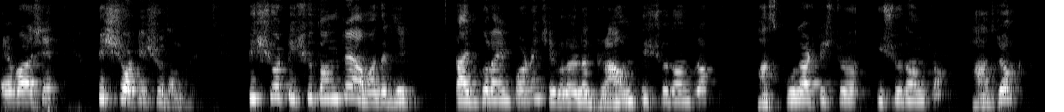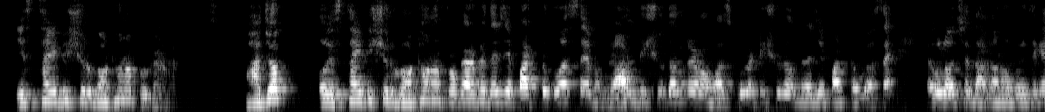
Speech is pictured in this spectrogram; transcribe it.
এরপর আসি টিস্যু টিস্যুতন্ত্রে টিস্যু টিস্যুতন্ত্রে আমাদের যে টাইপগুলো ইম্পর্টেন্ট সেগুলো হলো গ্রাউন্ড টিস্যুতন্ত্র ভাস্কুলার টিস্যু টিস্যুতন্ত্র ভাজক স্থায়ী টিস্যুর গঠন ও প্রকারভেদ। ভাজক ও স্থায়ী টিস্যুর গঠন ও প্রকারভেদের যে পার্টটুকু আছে এবং গ্রাউন্ড টিস্যুতন্ত্র এবং ভাস্কুলার টিস্যুতন্ত্রের যে পার্টটুকু আছে, এগুলো হচ্ছে দাগানো বই থেকে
